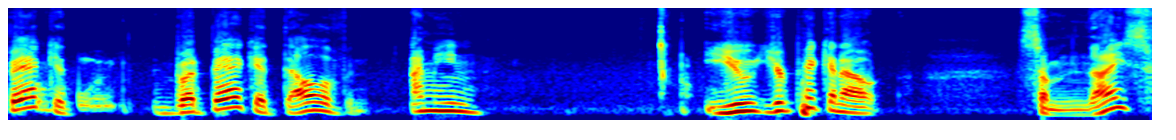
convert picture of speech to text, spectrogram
back at but back at Delavan, I mean, you you're picking out some nice.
